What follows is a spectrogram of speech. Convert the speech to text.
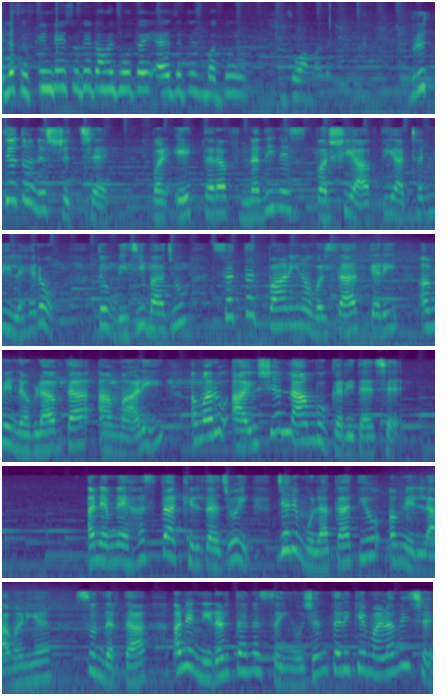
એટલે ફિફ્ટીન ડેઝ સુધી તમે જોતો એઝ ઇટ ઇઝ બધું જોવા મળે. મૃત્યુ તો નિશ્ચિત છે. પણ એક તરફ નદીને સ્પર્શી આવતી આ ઠંડી લહેરો, તો બીજી બાજુ સતત પાણીનો વરસાદ કરી અમને નવડાવતા આ માળી અમારું આયુષ્ય લાંબુ કરી દે છે. અને અમને હસતા ખીલતા જોઈ જ્યારે મુલાકાતીઓ અમને લાવણ્ય, સુંદરતા અને નિડરતાના સંયોજન તરીકે વર્ણવે છે,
